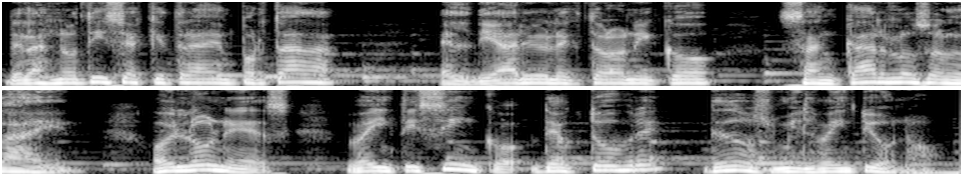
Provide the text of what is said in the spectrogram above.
de las noticias que trae en portada el diario electrónico San Carlos Online, hoy lunes 25 de octubre de 2021.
